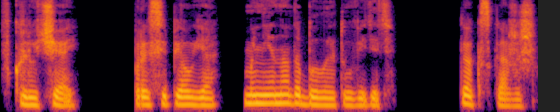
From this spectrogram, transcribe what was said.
«Включай», — просипел я. «Мне надо было это увидеть». «Как скажешь».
